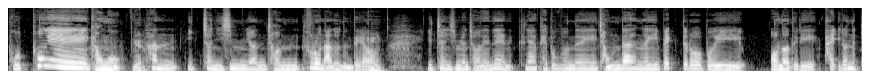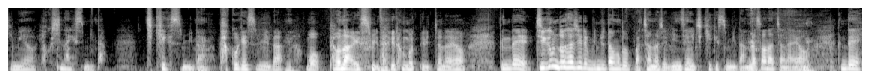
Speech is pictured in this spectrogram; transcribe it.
보통의 경우 예. 한 2020년 전후로 나누는데요. 음. 2020년 전에는 그냥 대부분의 정당의 백드롭의 언어들이 다 이런 느낌이에요. 혁신하겠습니다. 지키겠습니다. 음. 바꾸겠습니다. 뭐 변화하겠습니다. 이런 것들 있잖아요. 근데 지금도 사실은 민주당도 마찬가지예요. 민생을 지키겠습니다. 아까 네. 써놨잖아요. 근데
